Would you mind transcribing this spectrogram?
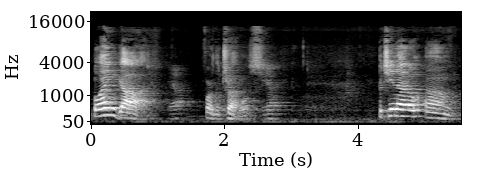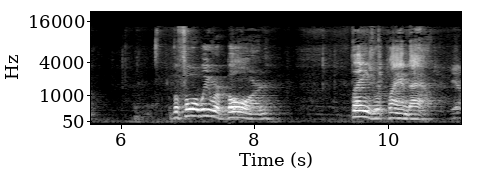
blame God Yeah, for the troubles. yeah, But you know, um, before we were born, things were planned out. yeah.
